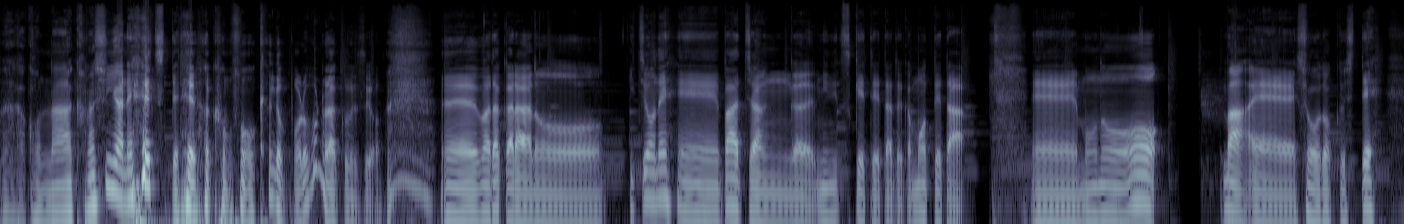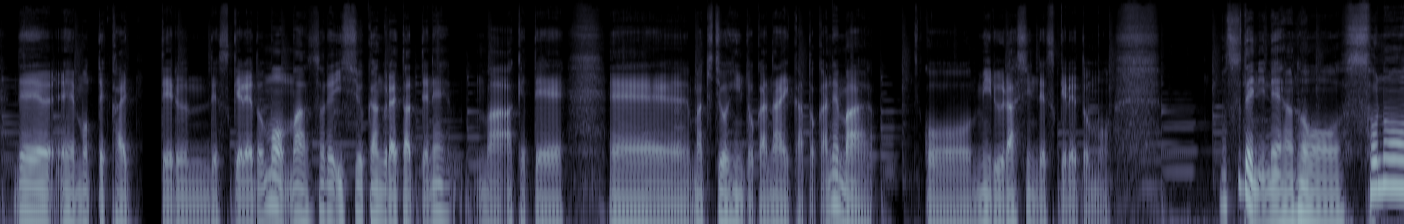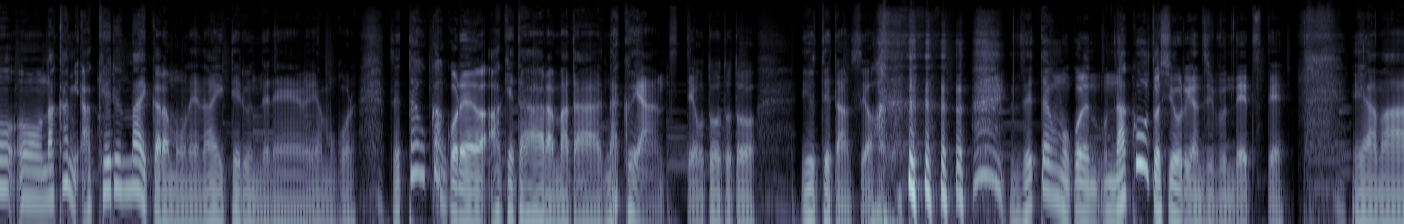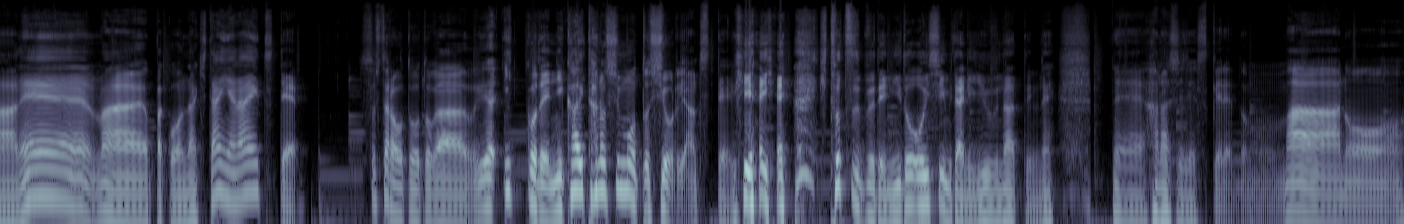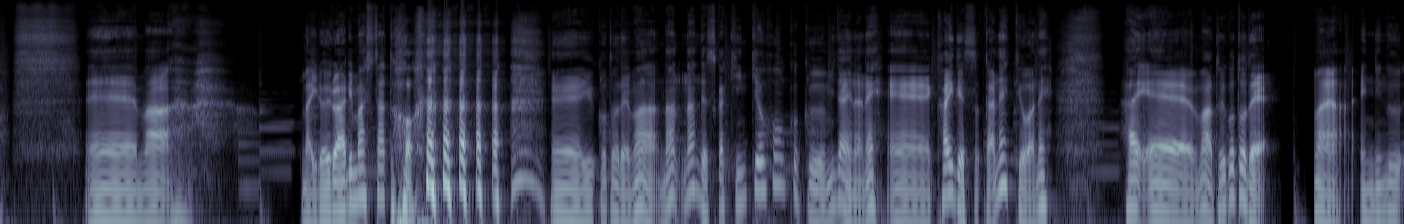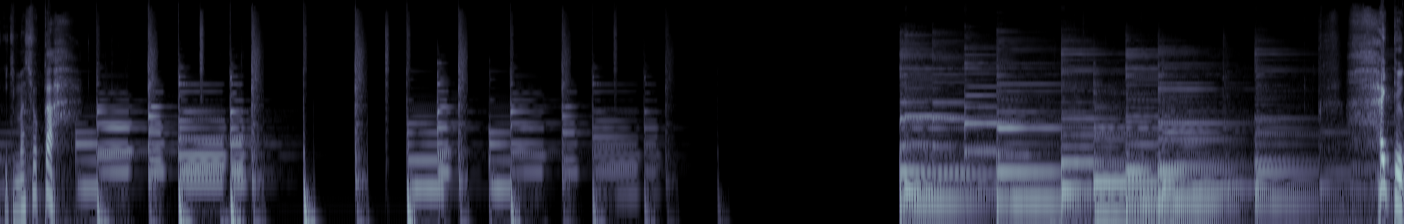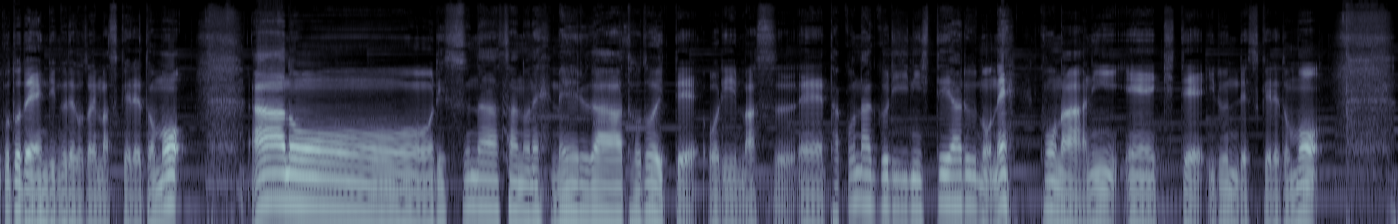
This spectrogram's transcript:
なんかこんな悲しいんやね、つってね、なんかもうおかんがボロボロ泣くんですよ。えー、まあだからあのー一応ね、えー、ばあちゃんが身につけてたというか持ってた、えー、ものを、まあ、えー、消毒して、で、えー、持って帰ってるんですけれども、まあ、それ一週間ぐらい経ってね、まあ、開けて、えー、まあ、貴重品とかないかとかね、まあ、こう、見るらしいんですけれども、もうすでにね、あのー、その中身開ける前からもうね、泣いてるんでね、いやもうこれ、絶対おかんこれ開けたらまた泣くやん、つって弟と言ってたんすよ。絶対もうこれ泣こうとしよるやん自分で、つって。いやまあね、まあやっぱこう泣きたいんやないつって。そしたら弟が、いや、一個で二回楽しもうとしよるやん、つって。いやいや、一粒で二度美味しいみたいに言うなっていうね、えー、話ですけれども。まあ、あのえー、まあ、まあいろいろありましたとえー、いうことで、まあ、な、なんですか、近況報告みたいなね、えー、回ですかね、今日はね。はい、えー、まあ、ということで、まあ、エンディング行きましょうか。はい、ということでエンディングでございますけれども、あのー、リスナーさんのね、メールが届いております。えー、タコ殴りにしてやるのね、コーナーに、えー、来ているんですけれども、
